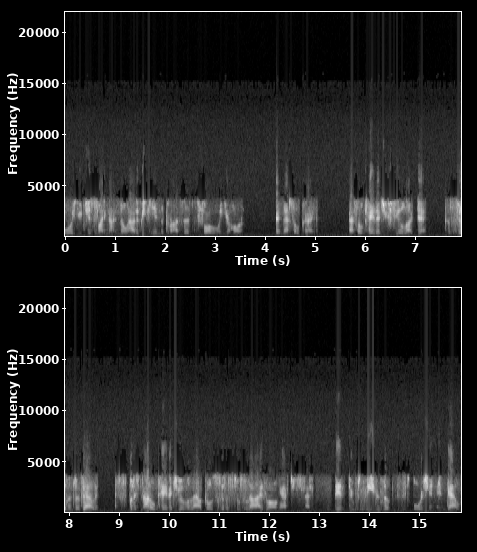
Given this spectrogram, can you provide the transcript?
Or you just might not know how to begin the process of following your heart. And that's okay. That's okay that you feel like that because feelings are valid. But it's not okay that you have allowed those feelings to slide long after you have been through seasons of misfortune and doubt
